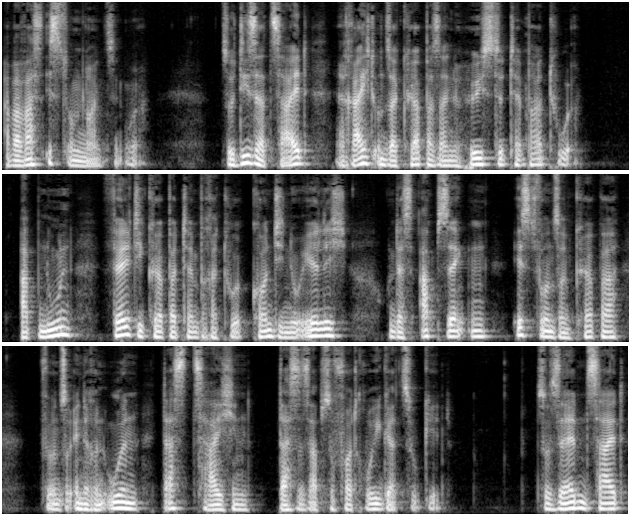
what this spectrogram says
Aber was ist um 19 Uhr? Zu dieser Zeit erreicht unser Körper seine höchste Temperatur. Ab nun fällt die Körpertemperatur kontinuierlich und das Absenken ist für unseren Körper, für unsere inneren Uhren das Zeichen, dass es ab sofort ruhiger zugeht. Zur selben Zeit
